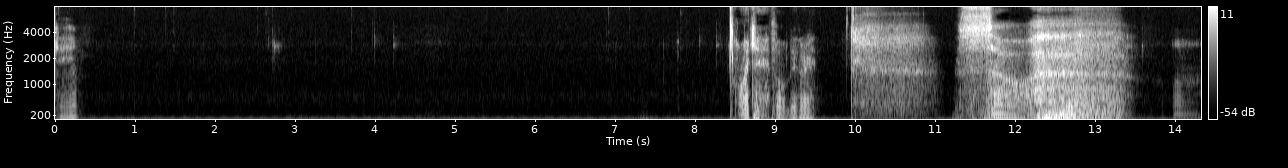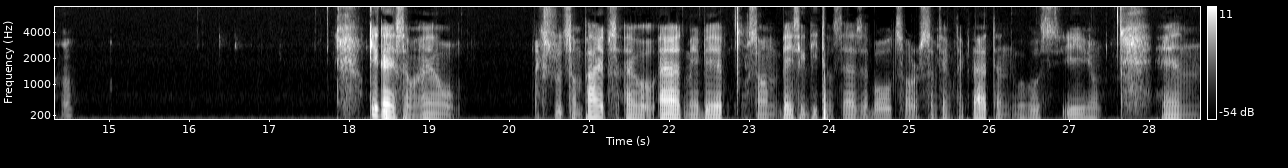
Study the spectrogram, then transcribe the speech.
okay. Okay it will be great. So mm-hmm. okay guys so I'll extrude some pipes. I will add maybe some basic details as a bolts or something like that and we will see you in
